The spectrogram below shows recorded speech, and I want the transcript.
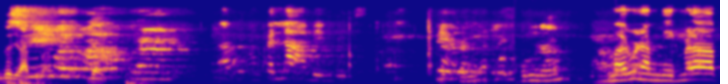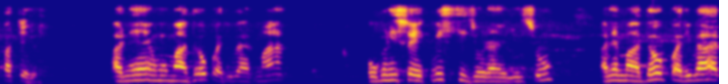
गुजरात में जय पहला आ बेन મારું નામ નિર્મળા પટેલ અને હું માધવ પરિવારમાં ઓગણીસો એકવીસથી જોડાયેલી છું અને માધવ પરિવાર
